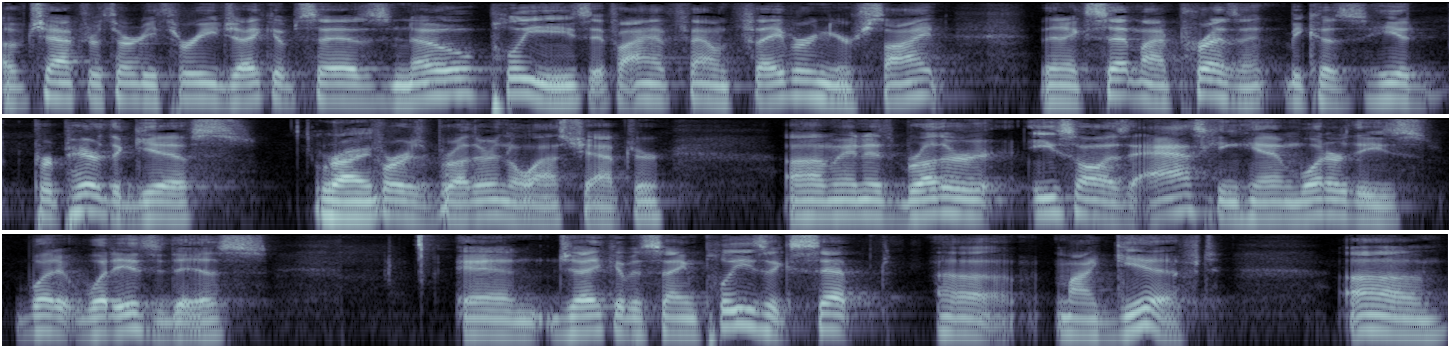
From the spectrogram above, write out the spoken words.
of chapter thirty-three. Jacob says, "No, please, if I have found favor in your sight, then accept my present," because he had prepared the gifts Right. for his brother in the last chapter. Um, and his brother Esau is asking him, "What are these? What what is this?" And Jacob is saying, "Please accept uh, my gift," um,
